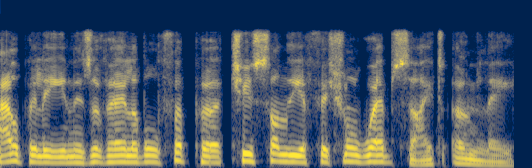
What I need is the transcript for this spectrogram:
Alpilean is available for purchase on the official website only.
